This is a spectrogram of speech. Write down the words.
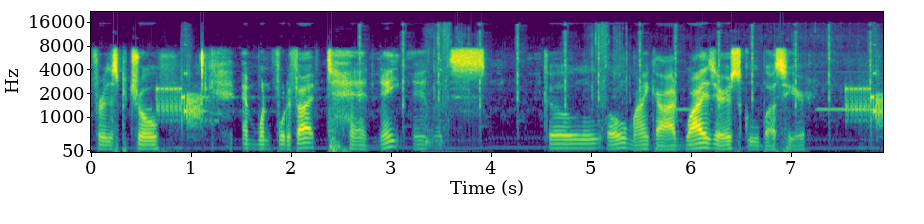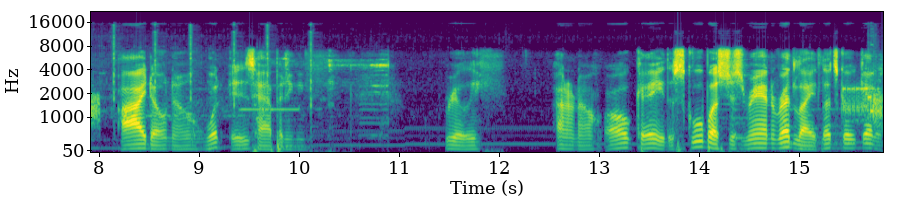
for this patrol, and 145 10-8, and let's go. Oh my God! Why is there a school bus here? I don't know. What is happening? Really? I don't know. Okay, the school bus just ran a red light. Let's go get him.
